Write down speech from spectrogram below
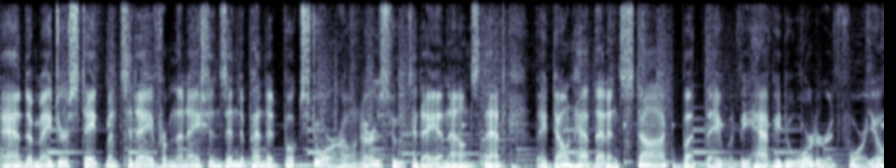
And a major statement today from the nation's independent bookstore owners, who today announced that they don't have that in stock, but they would be happy to order it for you.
